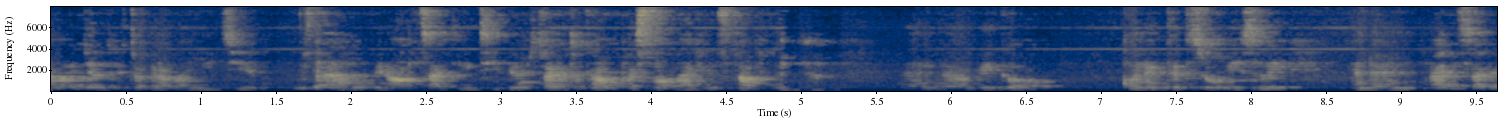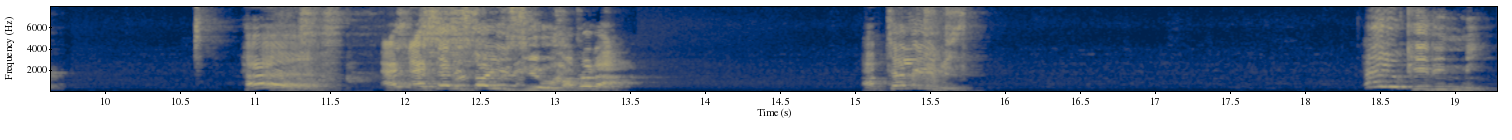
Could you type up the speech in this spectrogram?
We cannot just be talking about YouTube. We start moving outside YouTube and starting to talk about personal life and stuff. And uh, we got connected so easily. And then I decided. Hey, I, I said it's not easy, oh, my brother. I'm telling you. Are you kidding me?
